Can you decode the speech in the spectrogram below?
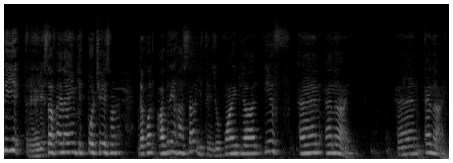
तो ये रेडियस ऑफ़ एनाइन कित पे वन दपान अगर हसा यह थो पॉइंट याद if an anion, an anion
